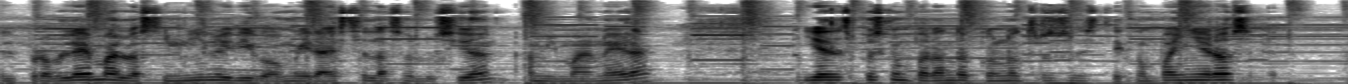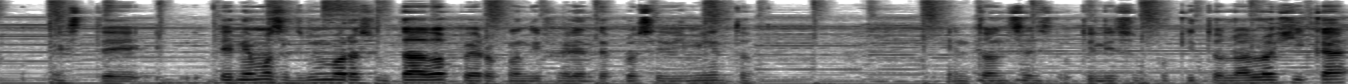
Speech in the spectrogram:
el problema, lo asimilo y digo, mira, esta es la solución a mi manera. Y ya después comparando con otros este, compañeros, este, tenemos el mismo resultado pero con diferente procedimiento. Entonces utilizo un poquito la lógica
